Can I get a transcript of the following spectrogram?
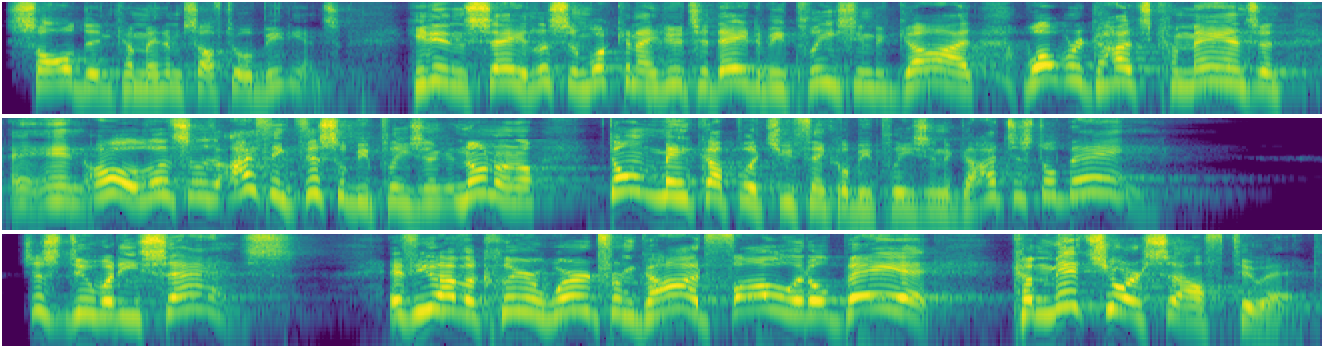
Saul didn't commit himself to obedience. He didn't say, Listen, what can I do today to be pleasing to God? What were God's commands? And, and oh, listen, I think this will be pleasing. No, no, no. Don't make up what you think will be pleasing to God. Just obey. Just do what He says. If you have a clear word from God, follow it, obey it, commit yourself to it.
